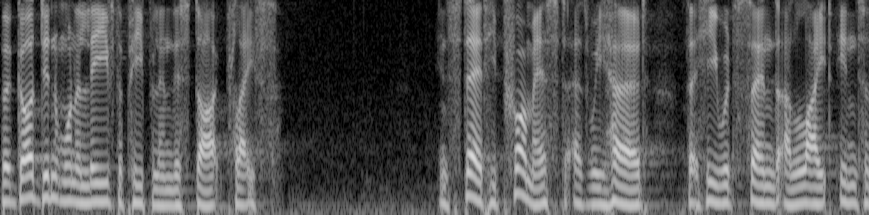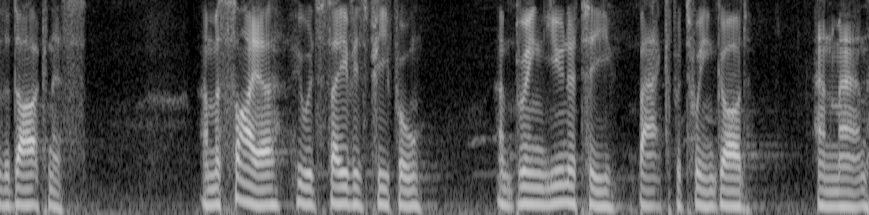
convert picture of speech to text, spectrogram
But God didn't want to leave the people in this dark place. Instead, he promised, as we heard, that he would send a light into the darkness, a Messiah who would save his people and bring unity back between God and man.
